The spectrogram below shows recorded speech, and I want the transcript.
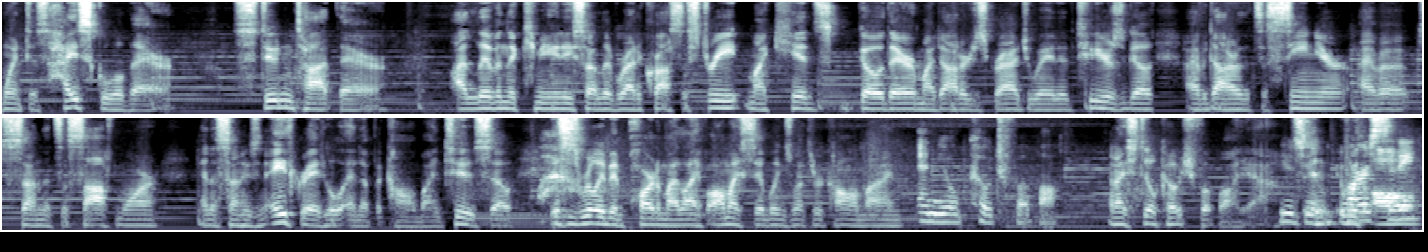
went to high school there, student taught there. I live in the community, so I live right across the street. My kids go there. My daughter just graduated two years ago. I have a daughter that's a senior. I have a son that's a sophomore and a son who's in eighth grade who will end up at Columbine too. So this has really been part of my life. All my siblings went through Columbine, And you'll coach football. and I still coach football. Yeah, You do. And Varsity? all-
